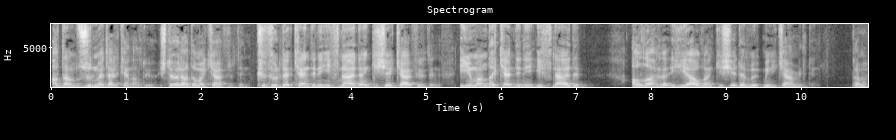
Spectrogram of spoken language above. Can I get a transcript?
adam zulmederken alıyor. İşte öyle adama kafir denir. Küfürde kendini ifna eden kişiye kafir denir. İmanda kendini ifna edip Allah'la ihya olan kişiye de mümini kamil denir. Tamam.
